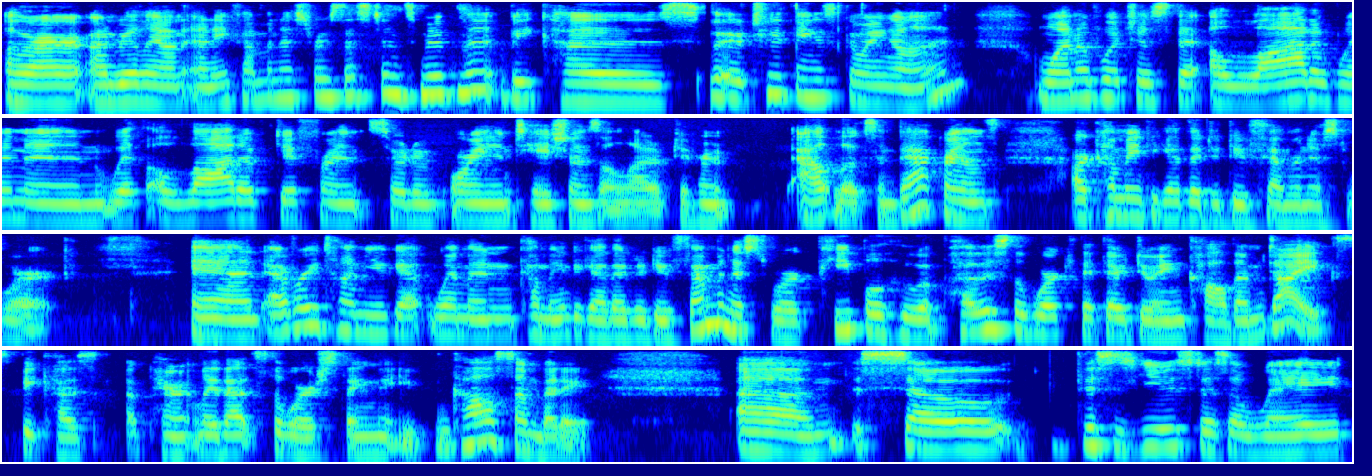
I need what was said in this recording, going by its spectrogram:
or on really on any feminist resistance movement because there are two things going on. One of which is that a lot of women with a lot of different sort of orientations, a lot of different outlooks and backgrounds are coming together to do feminist work. And every time you get women coming together to do feminist work, people who oppose the work that they're doing call them dykes because apparently that's the worst thing that you can call somebody. Um, so this is used as a way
